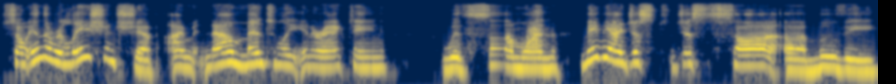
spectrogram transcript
So in the relationship, I'm now mentally interacting with someone. Maybe I just just saw a movie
